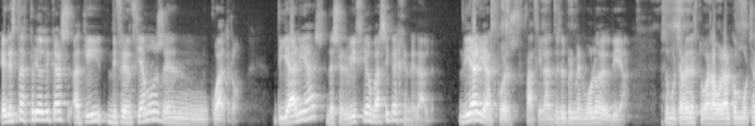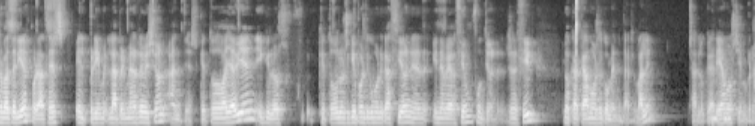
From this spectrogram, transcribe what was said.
En estas periódicas aquí diferenciamos en cuatro. Diarias, de servicio, básica y general. Diarias, pues fácil, antes del primer vuelo del día. Esto muchas veces tú vas a volar con muchas baterías, pues haces la primera revisión antes, que todo vaya bien y que, los, que todos los equipos de comunicación y, navegación funcionen. Es decir, lo que acabamos de comentar, ¿vale? O sea, lo que haríamos siempre.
